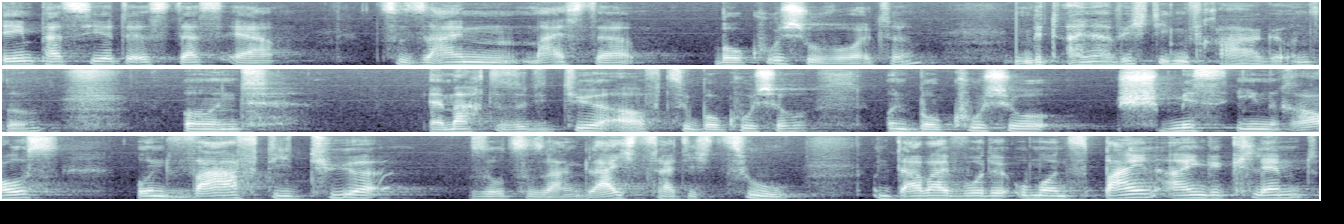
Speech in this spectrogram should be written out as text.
dem passierte es, dass er zu seinem Meister Bokushu wollte, mit einer wichtigen Frage und so. Und er machte so die Tür auf zu Bokusho und Bokusho schmiss ihn raus und warf die Tür sozusagen gleichzeitig zu. Und dabei wurde Umons Bein eingeklemmt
